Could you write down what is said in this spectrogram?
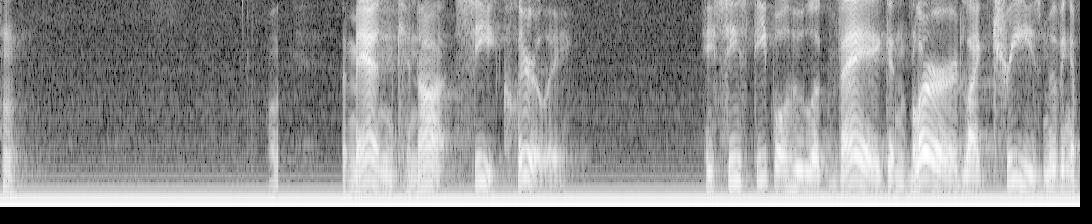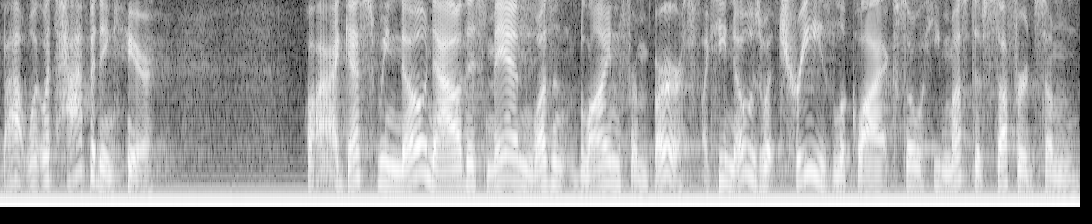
Hmm. Well, the man cannot see clearly. He sees people who look vague and blurred, like trees moving about. what's happening here? Well, I guess we know now this man wasn't blind from birth. Like, he knows what trees look like, so he must have suffered some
